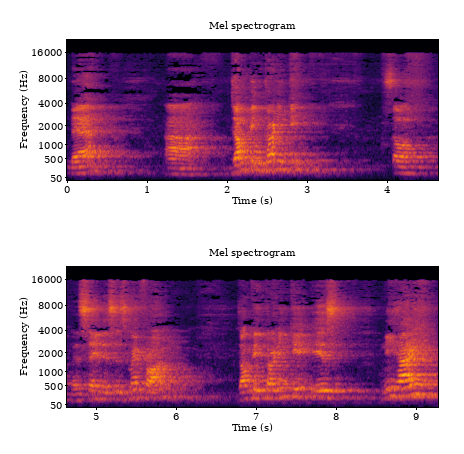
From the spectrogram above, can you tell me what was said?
the uh, jumping turning kick. So let's say this is my front. Jumping turning kick is knee high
